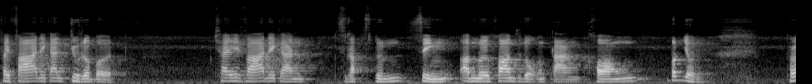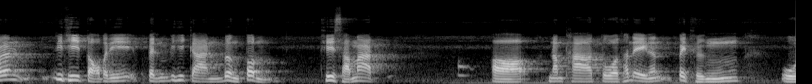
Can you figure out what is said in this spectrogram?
ไฟฟ้าในการจุดระเบิด ใช้ไฟฟ้าในการสนับสนุนสิ่งอำนวยความสะดวกต่างๆของรถยนต์ เพราะฉะนั้นวิธีต่อไปนี้เป็นวิธีการเบื้องต้นที่สามารถนำพาตัวท่านเองนั้นไปถึง อู่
